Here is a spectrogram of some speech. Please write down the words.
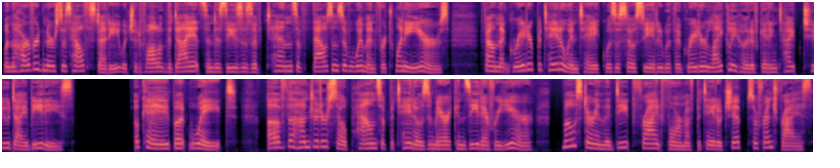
when the Harvard Nurses Health Study, which had followed the diets and diseases of tens of thousands of women for 20 years, found that greater potato intake was associated with a greater likelihood of getting type 2 diabetes. Okay, but wait. Of the hundred or so pounds of potatoes Americans eat every year, most are in the deep fried form of potato chips or french fries.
